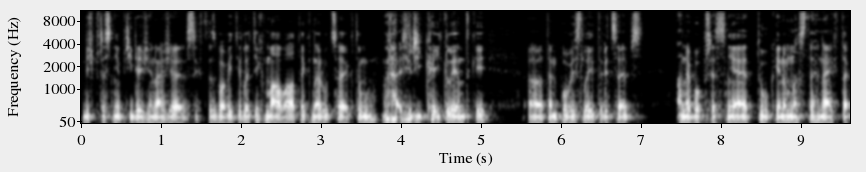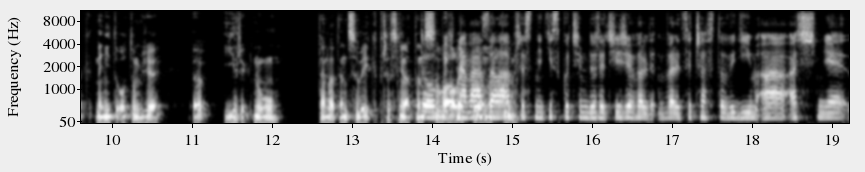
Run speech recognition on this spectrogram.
když přesně přijde žena, že se chce zbavit těchto těch mávátek na ruce, jak tomu rádi říkají klientky, uh, ten povyslej triceps, anebo přesně tuk jenom na stehnech, tak není to o tom, že eh, jí řeknu tenhle ten cvik přesně na ten to sval. To bych navázala jako na tu... a přesně ti skočím do řeči, že vel, velice často vidím a až mě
